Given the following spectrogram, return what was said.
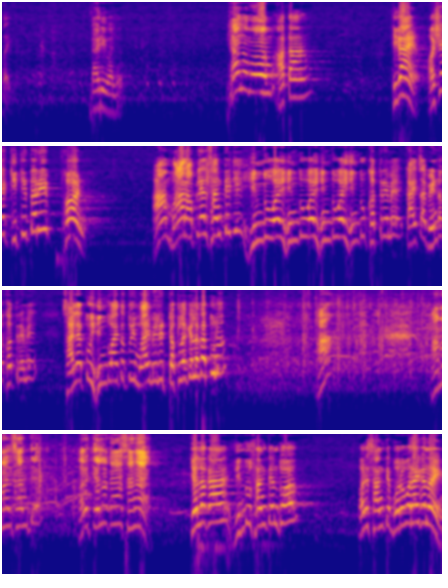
नाही. दाढीवालं. घ्या ना मग आता. ठीक आहे? असे कितीतरी फंड. हा मार आपल्याला सांगते जी हिंदू आहे हिंदू आहे हिंदू आहे हिंदू खत्रे मे कायचा भेंड खत्रे मे. साल्या तू हिंदू आहे तर तू माय मेली टकलं केलं का तू ना? हा? आम्हाला सांगते. अरे केलं का? सांगा. केलं का? हिंदू सांगते ना तो. अरे सांगते बरोबर आहे का नाही?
